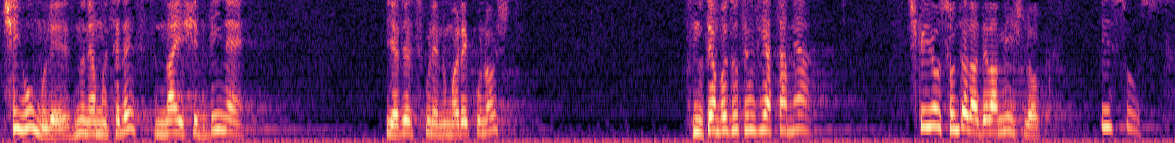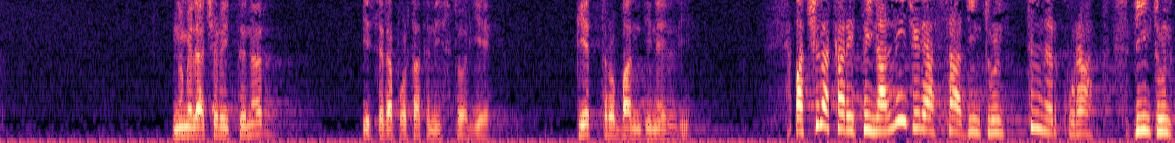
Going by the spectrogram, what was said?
ce omule, nu ne-am înțeles? N-a ieșit bine? Iar el spune, nu mă recunoști? Nu te-am văzut în viața mea? Și că eu sunt ăla de la mijloc. Iisus. Numele acelui tânăr este raportat în istorie. Pietro Bandinelli. Acela care prin alegerea sa dintr-un tânăr curat, dintr-un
